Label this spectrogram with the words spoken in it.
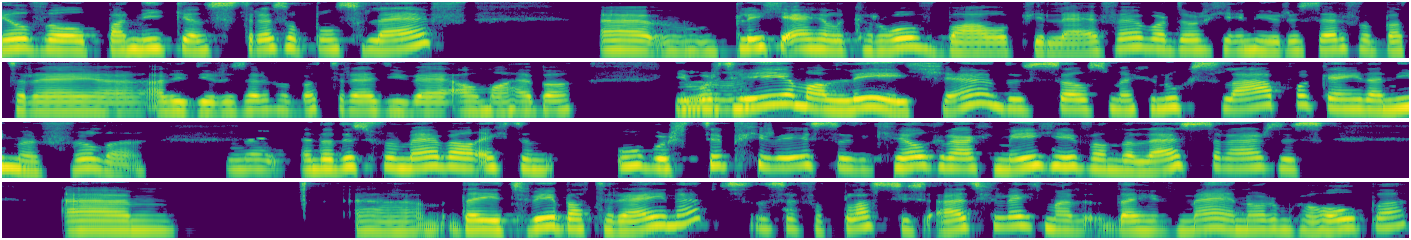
heel veel paniek en stress op ons lijf, uh, pleeg je eigenlijk roofbouw op je lijf, hè, waardoor je in je reservebatterij, uh, die reservebatterij die wij allemaal hebben, die wordt Mhm. helemaal leeg. Hè? Dus zelfs met genoeg slapen kan je dat niet meer vullen. Nee. En dat is voor mij wel echt een uber-tip geweest, dat ik heel graag meegeef aan de luisteraars, is ehm, ehm, dat je twee batterijen hebt. Dat is even plastisch uitgelegd, maar dat heeft mij enorm geholpen.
